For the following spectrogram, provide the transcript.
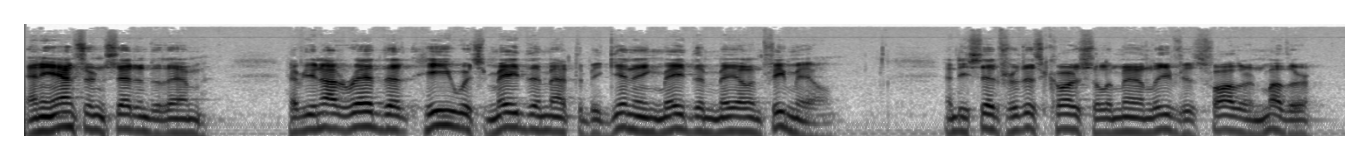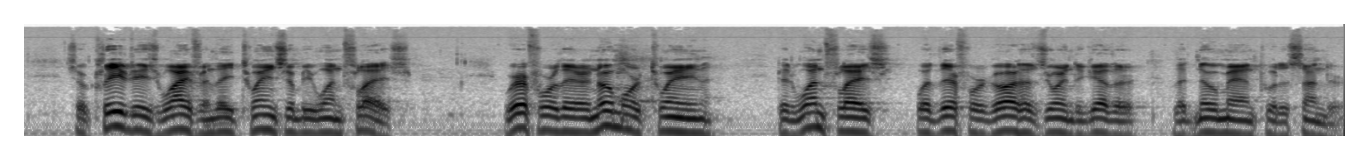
And he answered and said unto them, Have you not read that he which made them at the beginning made them male and female? And he said, For this cause shall a man leave his father and mother, shall cleave to his wife, and they twain shall be one flesh. Wherefore they are no more twain, but one flesh. What therefore God has joined together, let no man put asunder.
